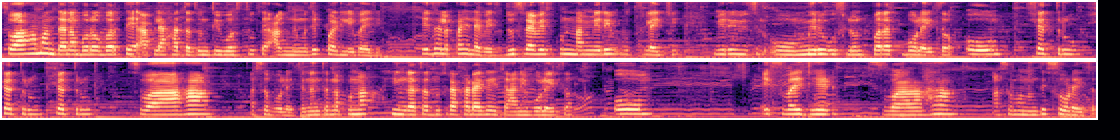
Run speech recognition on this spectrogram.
स्वाहा म्हणताना बरोबर ते आपल्या हातातून ती वस्तू त्या अग्नीमध्ये पडली पाहिजे. हे झालं पहिल्या वेळेस. दुसऱ्या वेळेस पुन्हा मिरी उचलायची. मिरी उचल मिरी उचलून परत बोलायचं. ओम शत्रू शत्रू शत्रू स्वाहा असं बोलायचं. नंतर पुन्हा हिंगाचा दुसरा खडा घ्यायचा आणि बोलायचं ओम एक्स वाय झेड स्वाहा असं म्हणून ते सोडायचं.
